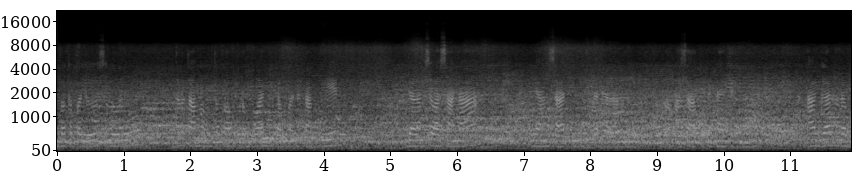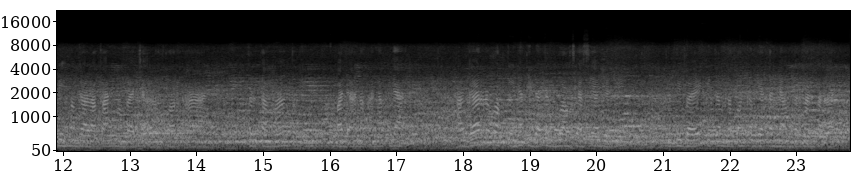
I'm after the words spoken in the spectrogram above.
menghimbau kepada seluruh terutama untuk kaum perempuan di Kabupaten Tapin dalam suasana yang saat ini kita dalam eh, masa COVID-19 ini agar lebih menggalakkan membaca Al-Quran terutama untuk kepada anak-anaknya agar waktunya tidak terbuang sia-sia. Jadi lebih baik kita melakukan kegiatan yang bermanfaat.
